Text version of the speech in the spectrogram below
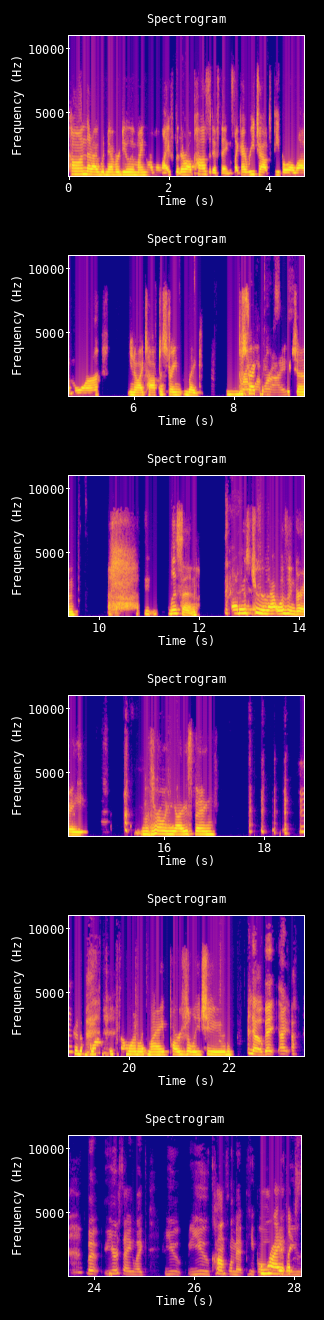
con that i would never do in my normal life but they're all positive things like i reach out to people a lot more you know i talk to strange like distract more eyes listen, that is true. That wasn't great. The throwing the ice thing. Could have blocked someone with my partially chewed No, but I, but you're saying like you you compliment people, Right, like- you,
